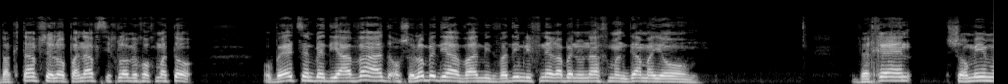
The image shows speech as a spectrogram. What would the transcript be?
בכתב שלו פניו, שכלו וחוכמתו. ובעצם בדיעבד, או שלא בדיעבד, מתוודים לפני רבנו נחמן גם היום. וכן, שומעים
